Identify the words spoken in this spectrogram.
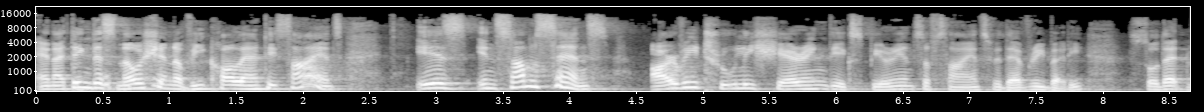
And I think this notion of we call anti science is, in some sense, are we truly sharing the experience of science with everybody so that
